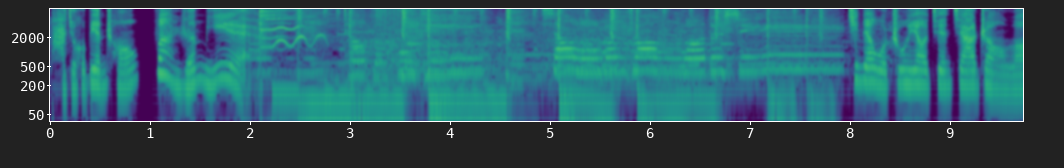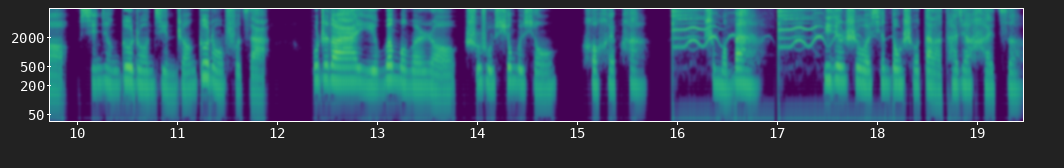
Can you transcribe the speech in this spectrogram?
他就会变成万人迷。今天我终于要见家长了，心情各种紧张，各种复杂。不知道阿姨温不温柔，叔叔凶不凶，好害怕，怎么办？毕竟是我先动手打了他家孩子。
